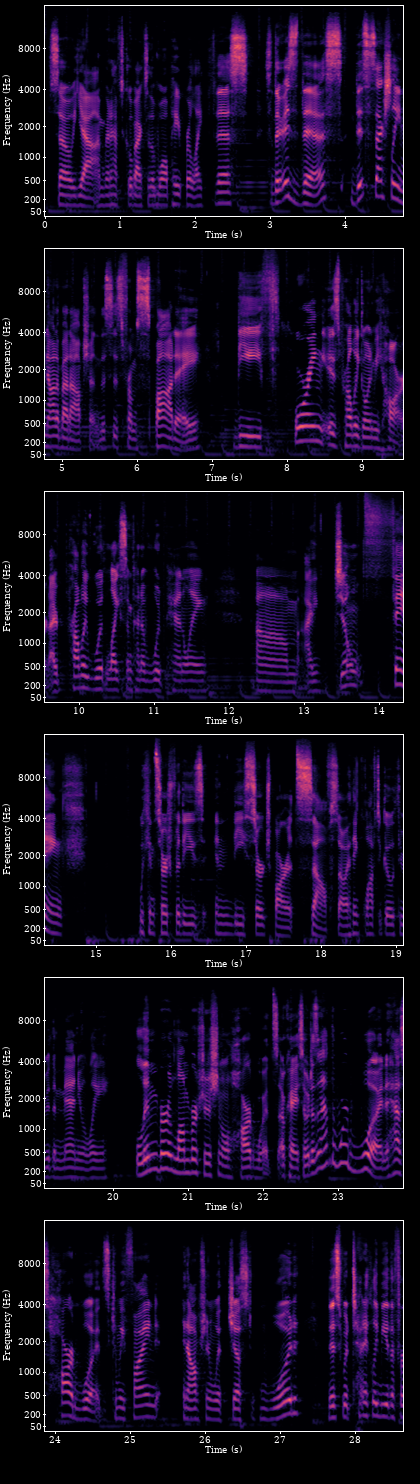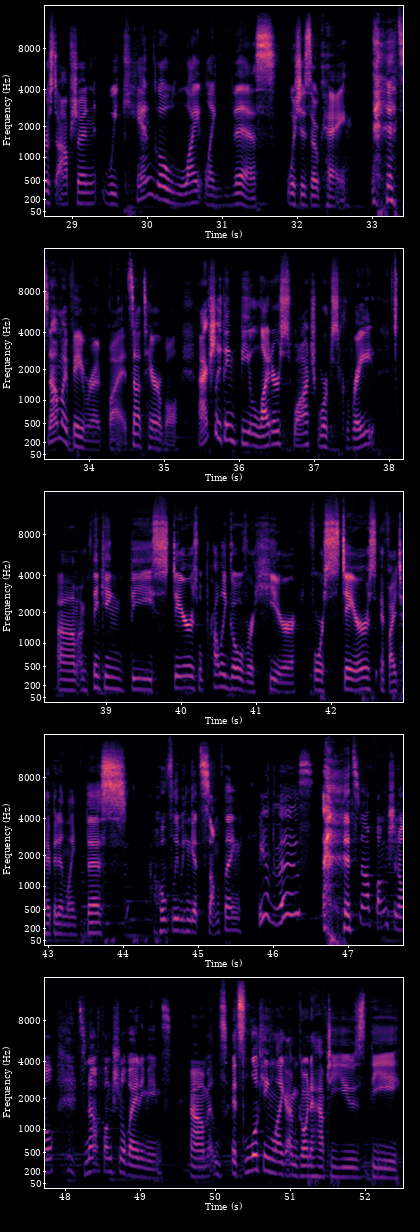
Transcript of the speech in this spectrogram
So yeah, I'm gonna have to go back to the wallpaper like this. So there is this. This is actually not a bad option. This is from Spa Day. The flooring is probably going to be hard. I probably would like some kind of wood paneling. Um, I don't think we can search for these in the search bar itself. So I think we'll have to go through them manually. Limber, lumber, traditional hardwoods. Okay, so it doesn't have the word wood. It has hardwoods. Can we find an option with just wood? This would technically be the first option. We can go light like this, which is okay. it's not my favorite, but it's not terrible. I actually think the lighter swatch works great. Um, I'm thinking the stairs will probably go over here. For stairs, if I type it in like this, hopefully we can get something. We have this. it's not functional. It's not functional by any means. Um, it's, it's looking like I'm going to have to use the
